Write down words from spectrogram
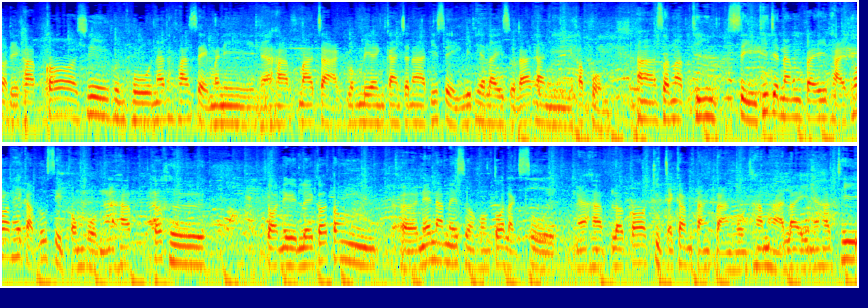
สวัสดีครับ ก็ชื่อคุณครูนัทพัฒน์เสกมณีนะครับ มาจากโรงเรียนการจนาพิเศษวิทยาลัยสุราษฎร์ธานีครับผมอ่าสำหรับที่สิ่งที่จะนำไปถ่ายทอดให้กับลูกศิษย์ของผมนะครับ ก็คือก่อนอื่นเลยก็ต้องแนะนำในส่วนของตัวหลักสูตรนะครับ แล้วก็กิจกรรมต่างๆ ของทางมหาลัยนะครับ ที่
